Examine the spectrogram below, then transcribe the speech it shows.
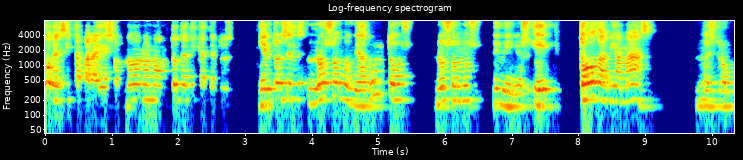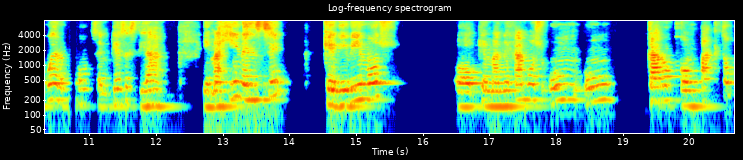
jovencita para eso. No, no, no, tú dedícate a tus... Y entonces no somos ni adultos, no somos ni niños. Y todavía más, nuestro cuerpo se empieza a estirar. Imagínense que vivimos o que manejamos un, un carro compacto,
